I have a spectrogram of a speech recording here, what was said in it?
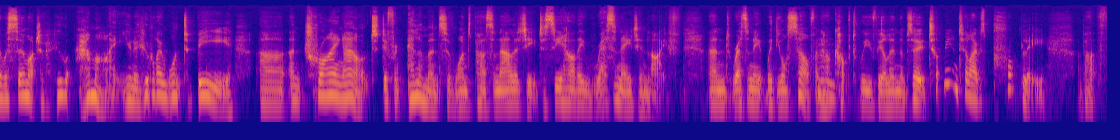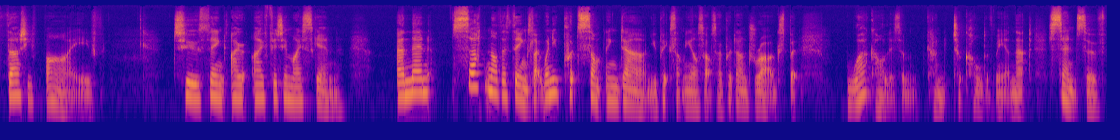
there was so much of who am I? You know, who do I want to be? Uh, and trying out different elements of one's personality to see how they resonate in life and resonate with yourself and mm. how comfortable you feel in them. So it took me until I was probably about 35 to think I, I fit in my skin. And then certain other things, like when you put something down, you pick something else up. So I put down drugs, but workaholism kind of took hold of me and that sense of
